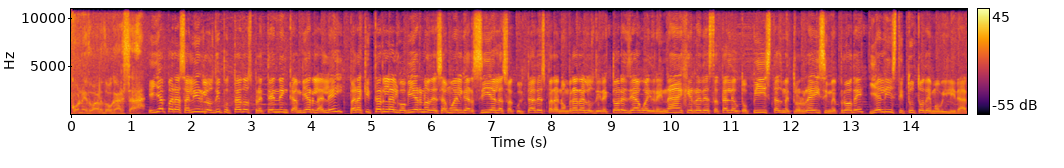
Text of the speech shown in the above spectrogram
con Eduardo Garza. Y ya para salir los diputados pretenden cambiar la ley para quitarle al gobierno de Samuel García las facultades para nombrar a los directores de agua y drenaje, red estatal de autopistas, Metrorrey, Cimeprode y el Instituto de Movilidad.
